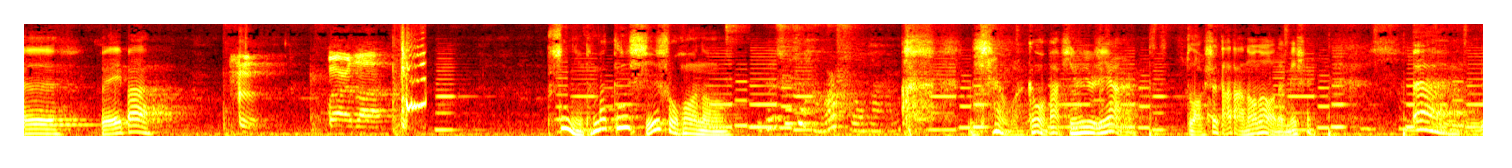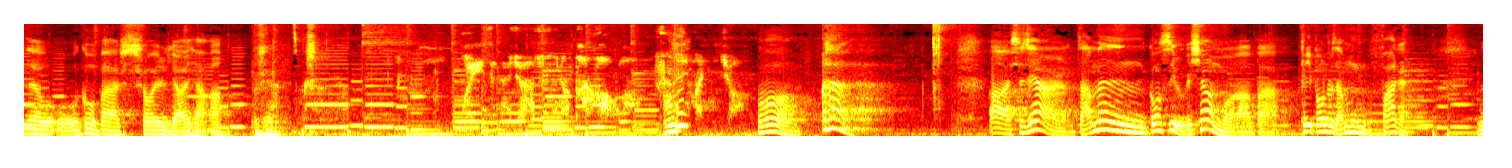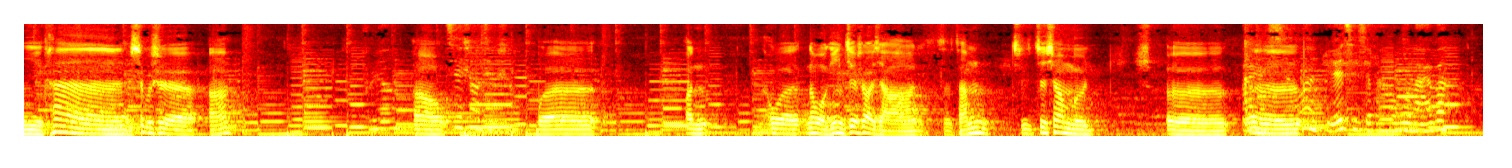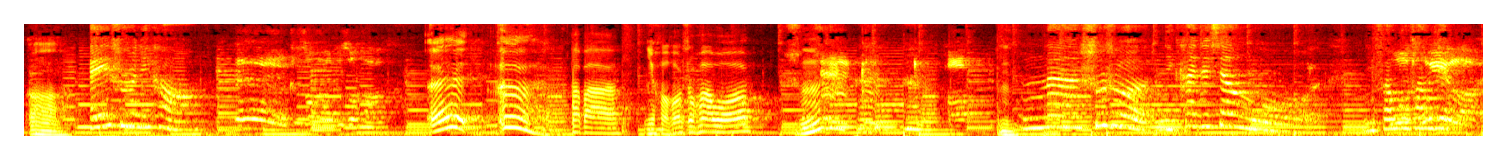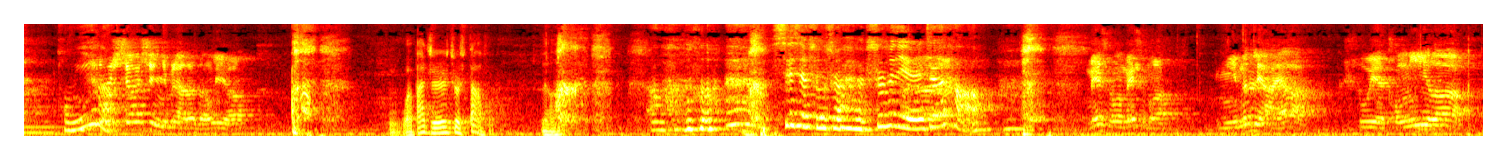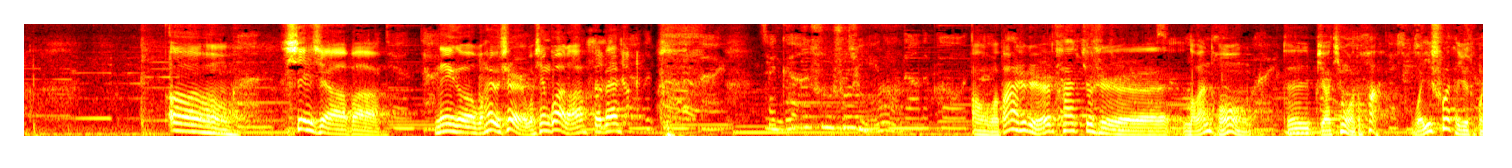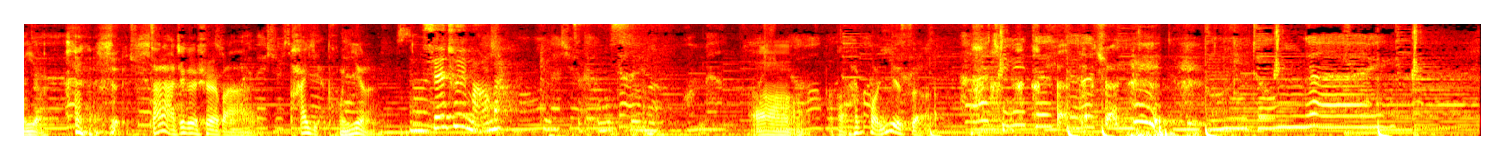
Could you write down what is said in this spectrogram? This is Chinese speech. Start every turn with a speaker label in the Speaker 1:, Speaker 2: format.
Speaker 1: 呃，喂，爸。
Speaker 2: 哼，乖儿子。
Speaker 1: 不是你他妈跟谁说话呢？
Speaker 3: 你跟叔叔好好说话。
Speaker 1: 没事，我跟我爸平时就这样，老是打打闹闹的，没事。哎，那我我跟我爸稍微聊一下啊。不是，怎么事？
Speaker 2: 我已经跟家子姑娘谈好了，说什么你就。
Speaker 1: 哦。啊，是这样，咱们公司有个项目啊，爸，可以帮助咱们发展，你看是不是啊？
Speaker 3: 不是要
Speaker 1: 哦，
Speaker 3: 介绍介绍。
Speaker 1: 我，嗯，我那我给你介绍一下啊，咱咱们这这项目，呃
Speaker 3: 哎，行
Speaker 1: 呃
Speaker 3: 了，别结结巴巴，我来吧。
Speaker 1: 啊，
Speaker 3: 哎，叔叔你好。
Speaker 2: 哎，朱总好，朱总好。
Speaker 1: 哎，嗯，爸爸，你好好说话哦。嗯，
Speaker 2: 好，
Speaker 3: 嗯，那叔叔，你看这项目，你方不
Speaker 2: 我
Speaker 3: 方便？
Speaker 2: 同意了。我。相信你们俩的能力啊。
Speaker 1: 我爸这人就是大方，知道吗？
Speaker 3: 哦，谢谢叔叔，叔叔你人真好。
Speaker 2: 没什么，没什么。你们俩呀，叔也同意了。
Speaker 1: 哦，谢谢啊，爸。那个我还有事儿，我先挂了啊，拜拜。
Speaker 3: 你刚才叔叔说什么了？
Speaker 1: 哦，我爸这个人他就是老顽童，他比较听我的话，我一说他就同意了。咱俩这个事儿吧，他也同意了。
Speaker 3: 你先出去忙吧，在公司呢。
Speaker 1: 啊，还不好意思啊。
